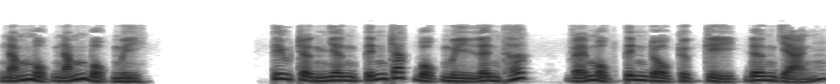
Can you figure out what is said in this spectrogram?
nắm một nắm bột mì. Tiêu Trần Nhân tính rắc bột mì lên thớt, vẽ một tinh đồ cực kỳ đơn giản.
